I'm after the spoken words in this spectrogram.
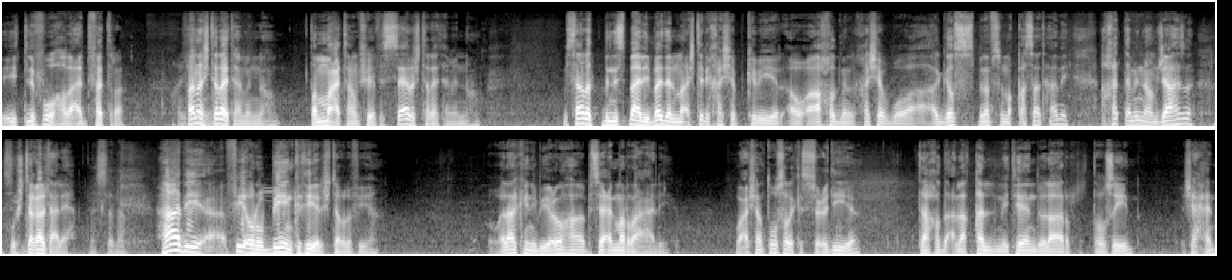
يتلفوها بعد فترة. فأنا اشتريتها منهم. طمعتهم شوي في السعر واشتريتها منهم. صارت بالنسبة لي بدل ما أشتري خشب كبير أو أخذ من الخشب وأقص بنفس المقاسات هذه أخذتها منهم جاهزة واشتغلت عليها. هذه في أوروبيين كثير اشتغلوا فيها ولكن يبيعوها بسعر مرة عالي. وعشان توصلك السعودية تاخذ على الأقل 200 دولار توصيل. شحن.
